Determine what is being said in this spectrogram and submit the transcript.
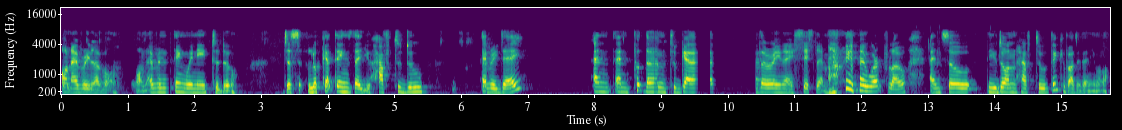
on every level, on everything we need to do. Just look at things that you have to do every day and and put them together in a system in a workflow and so you don't have to think about it anymore.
